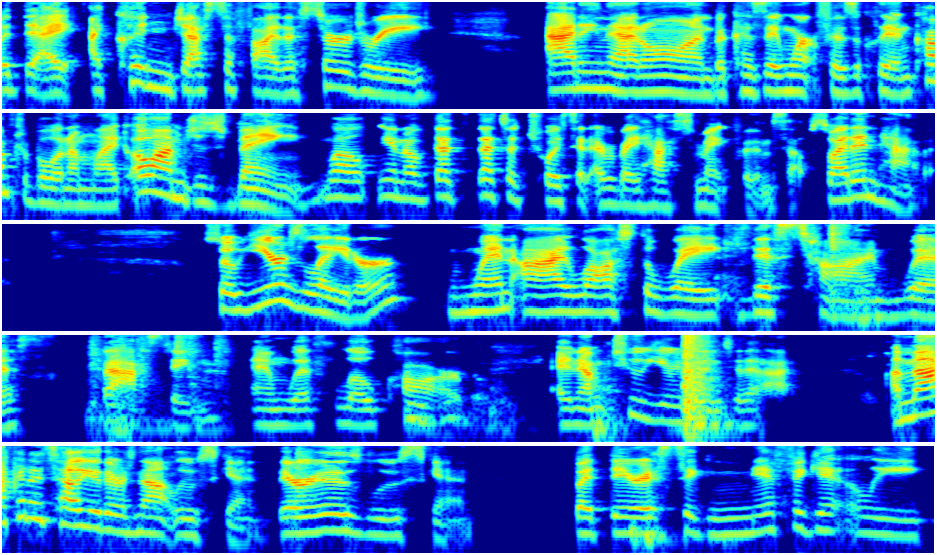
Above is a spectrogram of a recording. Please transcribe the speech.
but they, I couldn't justify the surgery adding that on because they weren't physically uncomfortable. And I'm like, oh, I'm just vain. Well, you know, that's that's a choice that everybody has to make for themselves. So I didn't have it. So years later, when I lost the weight this time with fasting and with low mm-hmm. carb, and I'm two years into that. I'm not going to tell you there's not loose skin. There is loose skin, but there is mm-hmm. significantly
